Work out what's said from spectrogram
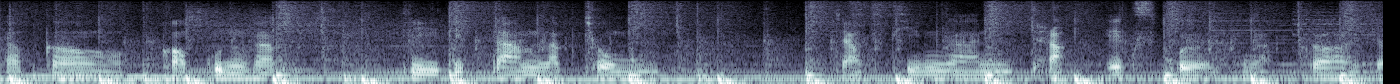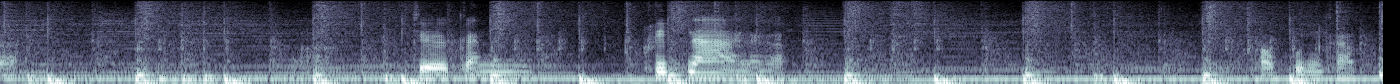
ครับก็ขอบคุณครับที่ติดตามรับชมจากทีมงาน Truck Expert นะครับก็จะ เจอกันคลิปหน้านะครับ ขอบคุณครับ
